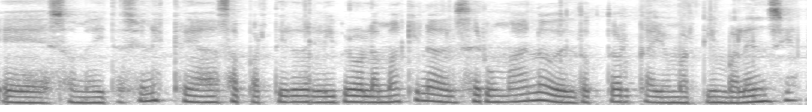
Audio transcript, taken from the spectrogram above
Eh, son meditaciones creadas a partir del libro La máquina del ser humano del doctor Cayo Martín Valencia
